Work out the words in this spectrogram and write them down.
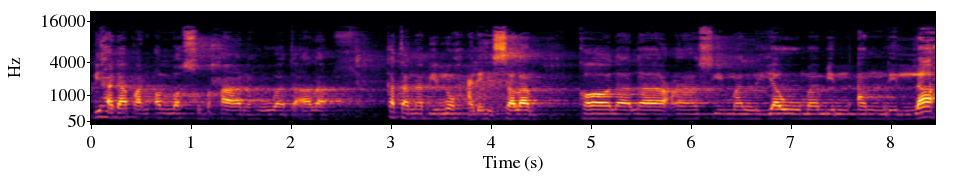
di hadapan Allah Subhanahu wa taala. Kata Nabi Nuh alaihi salam, "Qala la asimal yauma min amrillah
